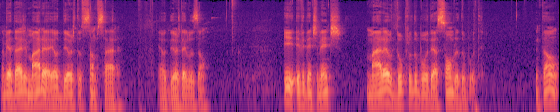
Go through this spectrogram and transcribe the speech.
Na verdade, Mara é o deus do samsara, é o deus da ilusão. E, evidentemente, Mara é o duplo do Buda, é a sombra do Buda. Então,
